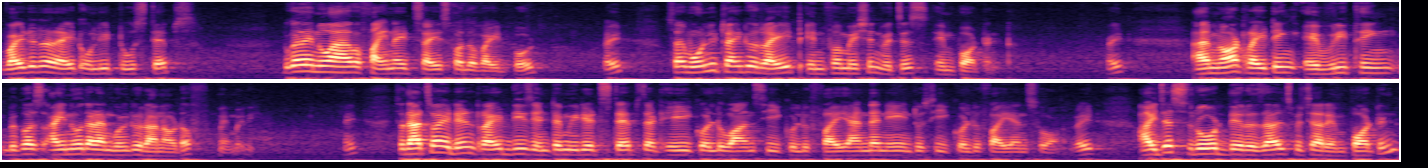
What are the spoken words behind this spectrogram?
Why did I write only two steps? Because I know I have a finite size for the whiteboard, right? So I'm only trying to write information which is important, right? I'm not writing everything because I know that I'm going to run out of memory. So that's why I didn't write these intermediate steps that A equal to 1, C equal to 5 and then A into C equal to 5 and so on, right? I just wrote the results which are important.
